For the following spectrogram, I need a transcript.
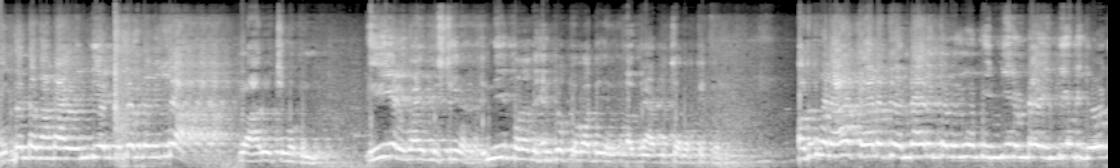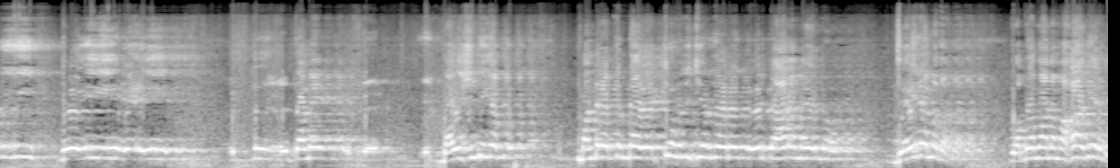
ബുദ്ധന്റെ നാടായ ഇന്ത്യയിൽ ബുദ്ധമതമില്ല. നിങ്ങൾ ആലോചിച്ച് നോക്കുന്നു. ഈ റിവൈവലിസ്റ്റുകൾ ഇന്നീ പറയുന്ന ഹിന്ദുത്വവാദികൾ അതിനെ അടിച്ചമർത്തിക്കുന്നു അതുപോലെ ആ കാലത്ത് രണ്ടായിരം കൊല്ലം മുമ്പ് ഇന്ത്യയിലുണ്ട് ഇന്ത്യയുടെ ജോലി ഈ എന്താണ് ദൈക്ഷണിക മണ്ഡലത്തിന്റെ ഏറ്റവും ഒരു ഒരു താരമായിരുന്നു ജൈനമതം വർദ്ധമാന മഹാവീരൻ.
